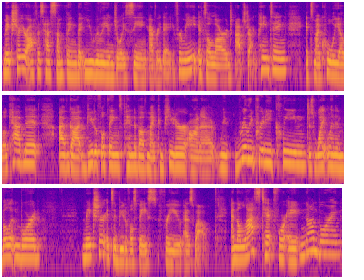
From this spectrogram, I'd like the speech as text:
Make sure your office has something that you really enjoy seeing every day. For me, it's a large abstract painting, it's my cool yellow cabinet. I've got beautiful things pinned above my computer on a re- really pretty, clean, just white linen bulletin board. Make sure it's a beautiful space for you as well. And the last tip for a non boring,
